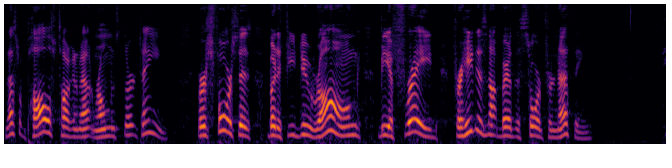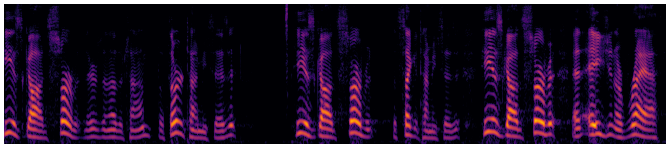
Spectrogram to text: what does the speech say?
That's what Paul's talking about in Romans 13. Verse 4 says, But if you do wrong, be afraid, for he does not bear the sword for nothing. He is God's servant. There's another time. The third time he says it. He is God's servant. The second time he says it. He is God's servant, an agent of wrath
